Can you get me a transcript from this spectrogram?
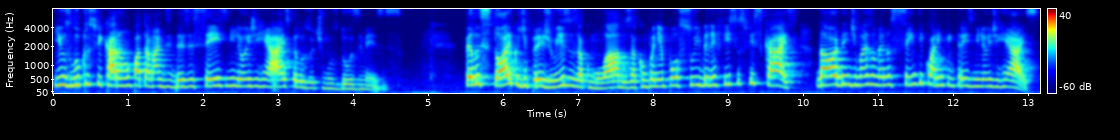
E os lucros ficaram no patamar de 16 milhões de reais pelos últimos 12 meses. Pelo histórico de prejuízos acumulados, a companhia possui benefícios fiscais da ordem de mais ou menos 143 milhões de reais,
